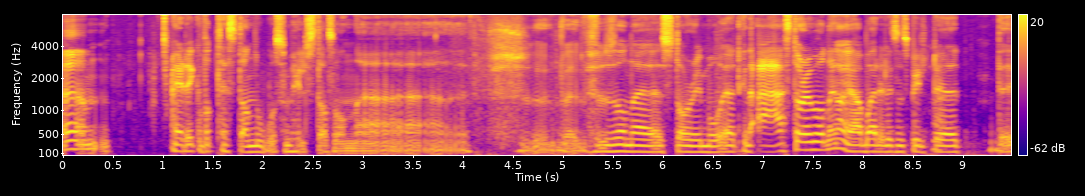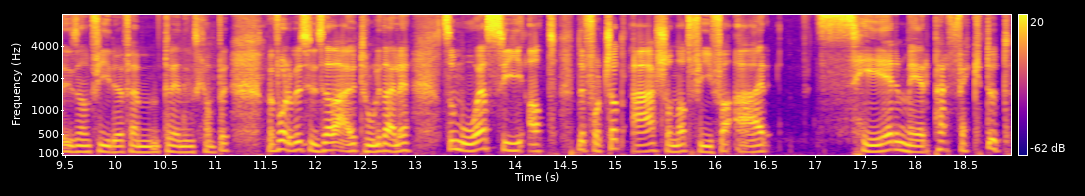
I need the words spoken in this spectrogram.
Um, jeg ikke fått testa noe som helst av sånn eh, Sånne story mode Jeg vet ikke om det er story mode engang. Jeg har bare liksom spilt sånn fire-fem treningskamper. Men foreløpig syns jeg det er utrolig deilig. Så må jeg si at det fortsatt er sånn at Fifa er ser mer perfekt ut.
